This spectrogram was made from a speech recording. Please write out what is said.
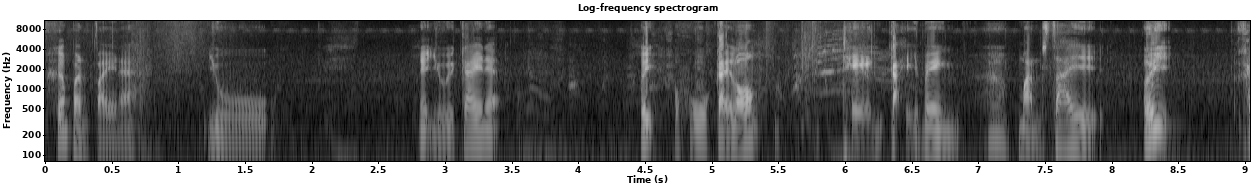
เครื่องปั่นไฟนะ อยู่เนี่ยอยู่ใกล้ๆเนี่ยเฮ้ยโอ้โหไก่ร้องแทงไก่แม่งหมันไส้เฮ้ย ใคร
